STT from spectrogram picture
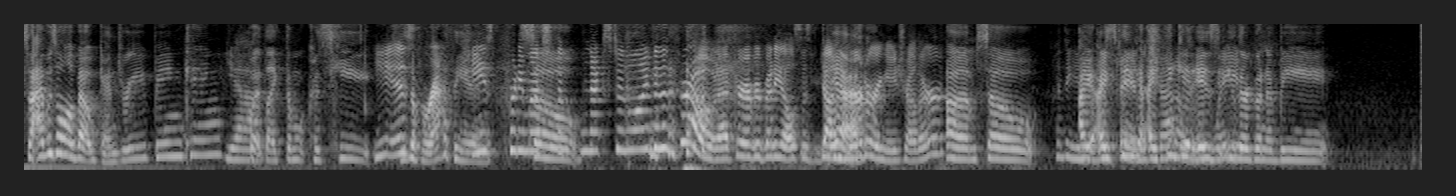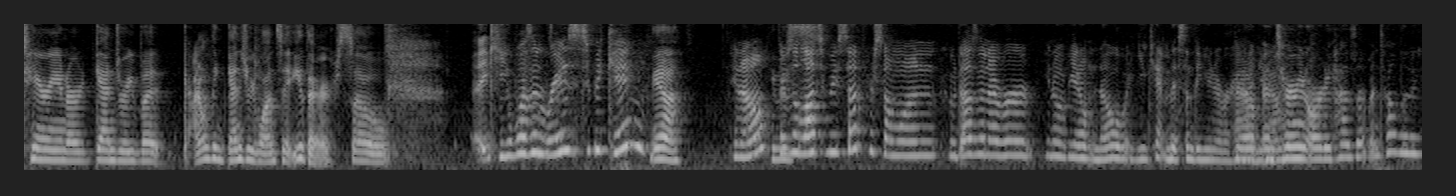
Because I was all about Gendry being king. Yeah. But like the because he He is- a Baratheon. He's pretty much So, the next in line to the throne after everybody else is done Yeah. murdering each other. Um. So I think, I, I think I think it and is wait. either gonna be Tyrion or Gendry, but I don't think Gendry wants it either. So he wasn't raised to be king. yeah. You know, He there's a lot to be said for someone who doesn't ever, you know, if you don't know, you can't miss something you never had. Yep, you and know? Tyrion already has that mentality.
